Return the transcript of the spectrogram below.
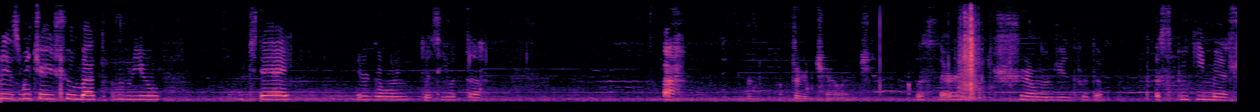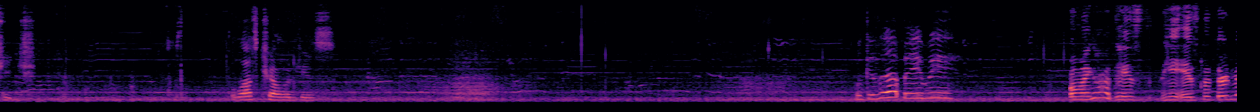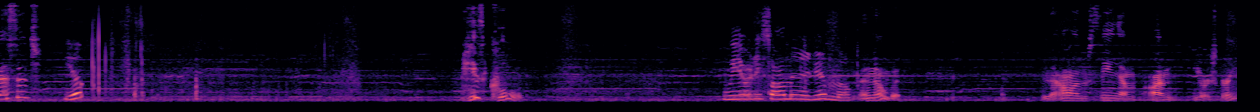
what is me Chase showing back to the video. Today you're going to see what the ah Third challenge. the third challenge is for the a spooky message. The last challenge is Look at that baby. Oh my god, he's he is the third message? Yep. He's cool. We already saw him in a gym though. I know, but now I'm seeing him on your screen.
